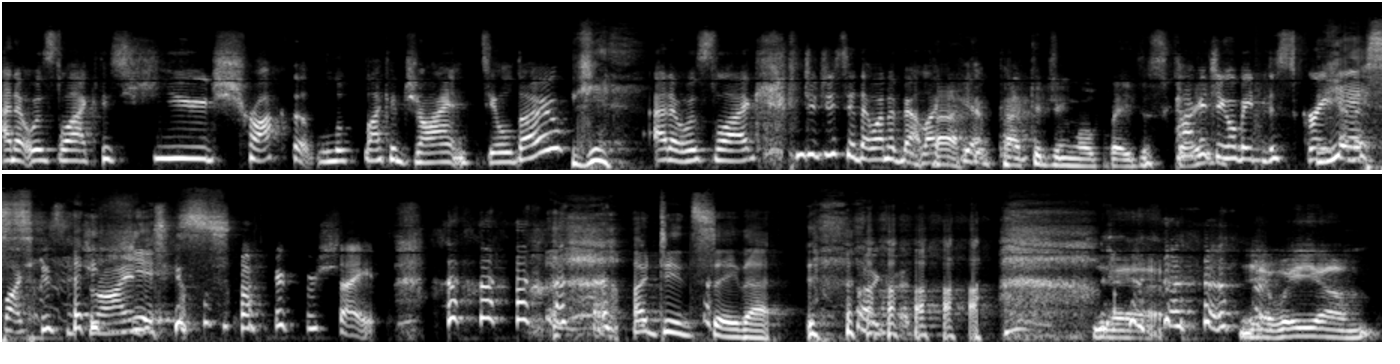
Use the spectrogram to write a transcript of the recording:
and it was like this huge truck that looked like a giant dildo, Yeah. and it was like, did you see that one about like Pack- yeah, packaging will be discreet. packaging will be discreet and Yes. it's like this giant Yes. dildo shape. I did see that. So good. yeah, yeah. We um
